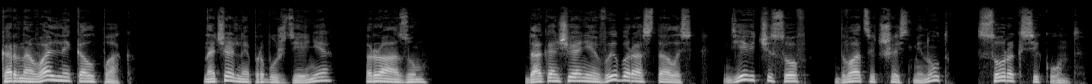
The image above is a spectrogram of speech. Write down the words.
Карнавальный колпак. Начальное пробуждение. Разум. До окончания выбора осталось 9 часов 26 минут 40 секунд.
